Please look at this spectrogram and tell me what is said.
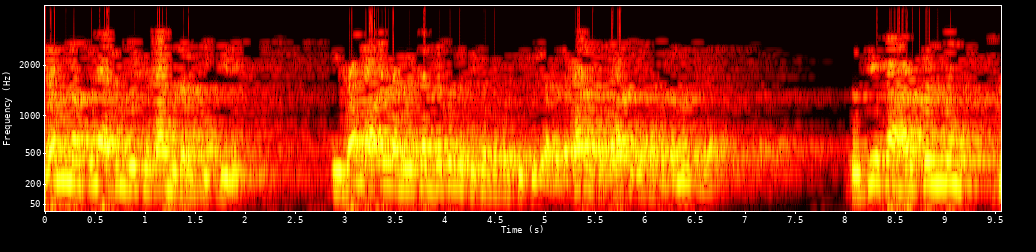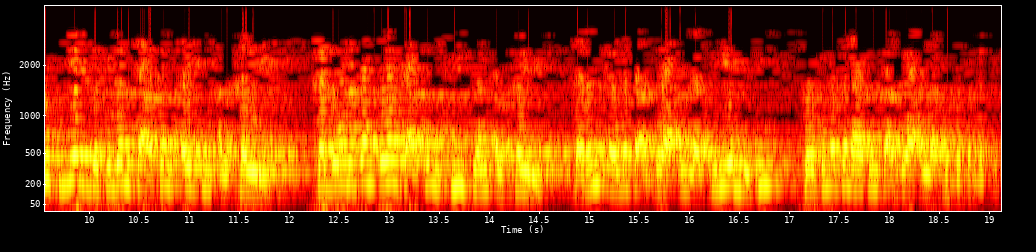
wannan kuma abin da yake ba mu darasi shine idan ba Allah ne tabbatar da kake da farki shiriya ba da karan ka ba ka ka gano shiriya to shi har kullum duk yadda ka danta akan aikin alkhairi ka ga wani dan uwanka akan kishiyan alkhairi ka rinka mata addu'a Allah shiriyar da shi ko kuma kana yin addu'a Allah tabbatar da kai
